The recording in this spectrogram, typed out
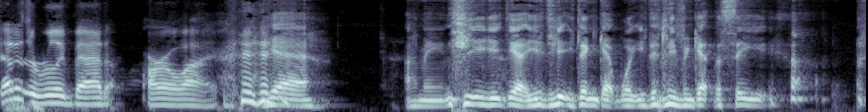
That is a really bad ROI. yeah, I mean, you, yeah, you, you, didn't get what you didn't even get the seat. Yeah.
